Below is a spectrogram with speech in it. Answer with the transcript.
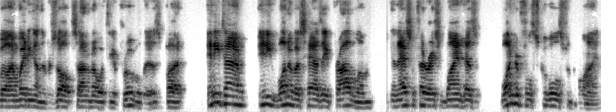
well, I'm waiting on the results. I don't know what the approval is, but anytime any one of us has a problem, the National Federation of Blind has wonderful schools for the blind.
